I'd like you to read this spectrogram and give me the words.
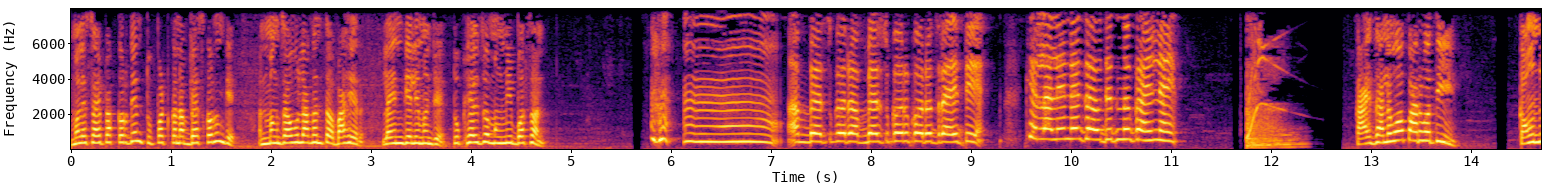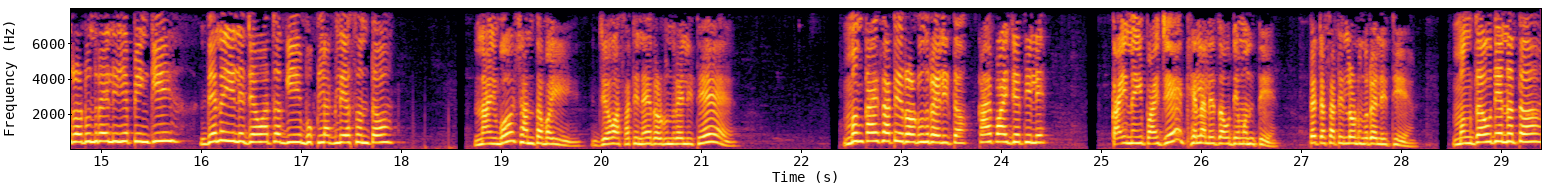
मला स्वयंपाक करू दे तू पटकन अभ्यास करून घे. आणि मग जाऊ लागन तर बाहेर. लाईन गेली म्हणजे. तू खेळ जा मग मी बसन. अभ्यास कर अभ्यास कर करत राहते. काय झालं व पार्वती? काऊन रडून राहिली हे पिंकी? दे ना इले जेवाचं गी भूक लागली असन तर. नाही बो शांताबाई जेवासाठी नाही रडून राहिली ते. मग काय साठी रडून राहिली तर? काय पाहिजे तिले? काही नाही पाहिजे खेळायला जाऊ दे म्हणते. त्याच्यासाठी लढून राहिली ते. मग जाऊ दे ना तर.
